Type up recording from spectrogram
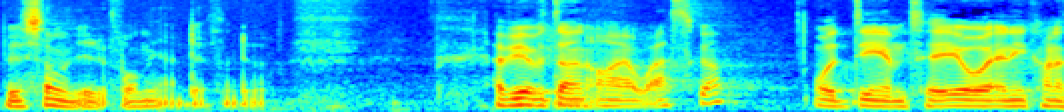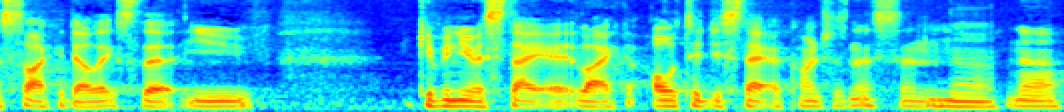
But if someone did it for me, I'd definitely do it. Have you ever done ayahuasca or DMT or any kind of psychedelics that you've given you a state, like altered your state of consciousness? And No. no.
